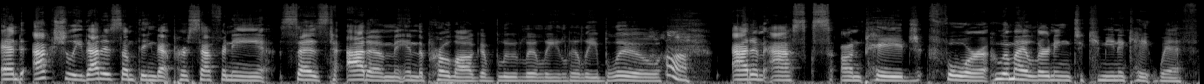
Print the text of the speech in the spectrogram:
And actually, that is something that Persephone says to Adam in the prologue of Blue Lily, Lily Blue. Adam asks on page four, Who am I learning to communicate with?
